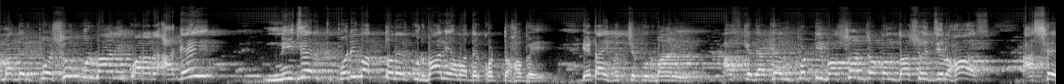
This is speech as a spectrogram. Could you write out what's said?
আমাদের পশু কুরবানি করার আগেই নিজের পরিবর্তনের কুরবানি আমাদের করতে হবে। এটাই হচ্ছে কুরবানি। আজকে দেখেন, প্রতি বছর যখন দশই জিল হজ আসে,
